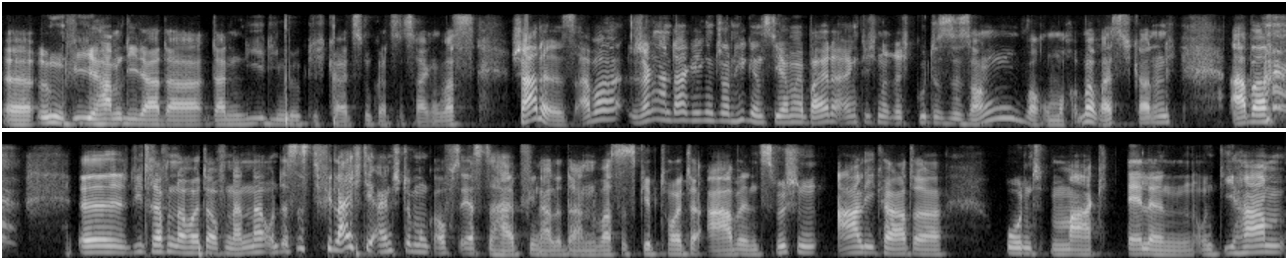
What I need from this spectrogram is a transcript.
äh, irgendwie haben die da, da dann nie die Möglichkeit, Snooker zu zeigen, was schade ist. Aber Zhang Anda gegen John Higgins, die haben ja beide eigentlich eine recht gute Saison, warum auch immer, weiß ich gerade nicht. Aber äh, die treffen da heute aufeinander und es ist vielleicht die Einstimmung aufs erste Halbfinale dann, was es gibt heute Abend zwischen Ali Carter und Mark Allen. Und die haben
